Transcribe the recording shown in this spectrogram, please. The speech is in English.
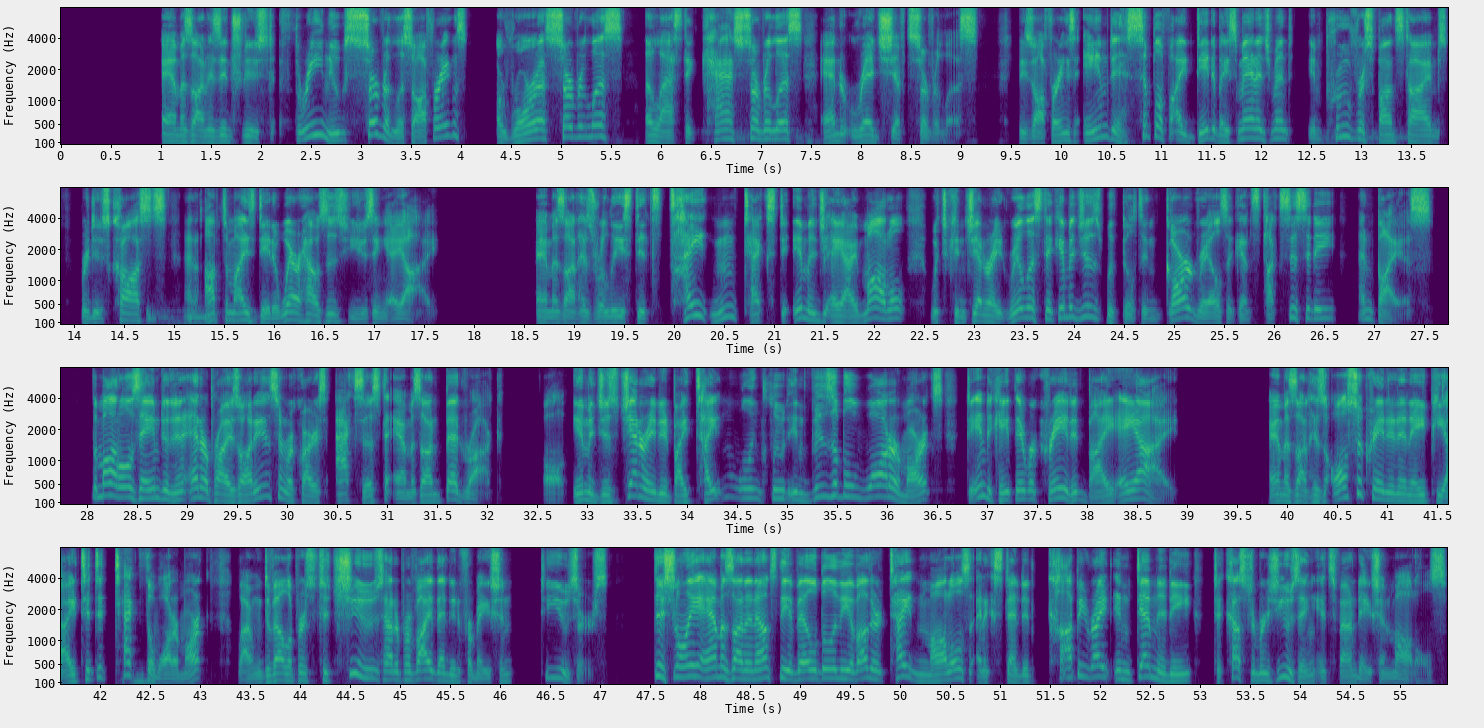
Amazon has introduced three new serverless offerings Aurora Serverless, ElastiCache Serverless, and Redshift Serverless. These offerings aim to simplify database management, improve response times, reduce costs, and optimize data warehouses using AI. Amazon has released its Titan text to image AI model, which can generate realistic images with built in guardrails against toxicity and bias. The model is aimed at an enterprise audience and requires access to Amazon Bedrock. All images generated by Titan will include invisible watermarks to indicate they were created by AI. Amazon has also created an API to detect the watermark, allowing developers to choose how to provide that information to users. Additionally, Amazon announced the availability of other Titan models and extended copyright indemnity to customers using its foundation models.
